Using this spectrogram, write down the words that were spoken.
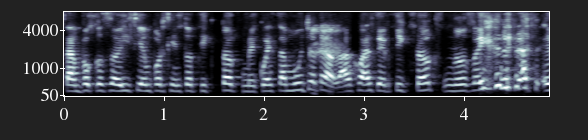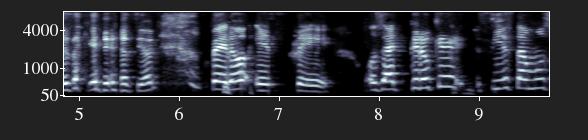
tampoco soy 100% TikTok, me cuesta mucho trabajo hacer TikToks, no soy esa generación, pero este, o sea, creo que sí estamos,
